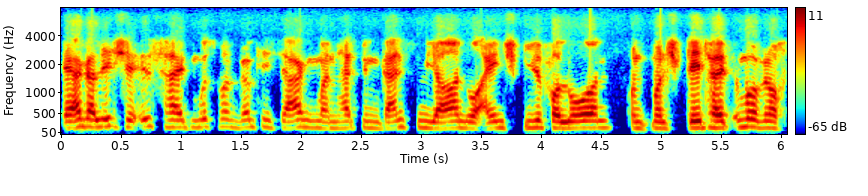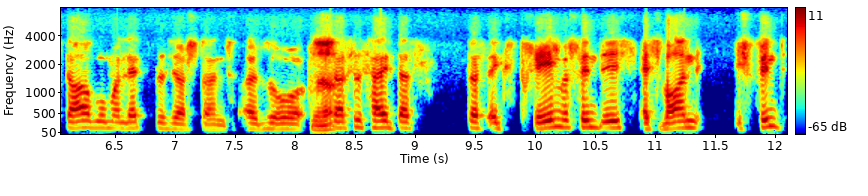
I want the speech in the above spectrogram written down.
Ärgerliche ist halt, muss man wirklich sagen, man hat im ganzen Jahr nur ein Spiel verloren und man steht halt immer noch da, wo man letztes Jahr stand. Also ja. das ist halt das, das Extreme, finde ich. Es waren, ich finde,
